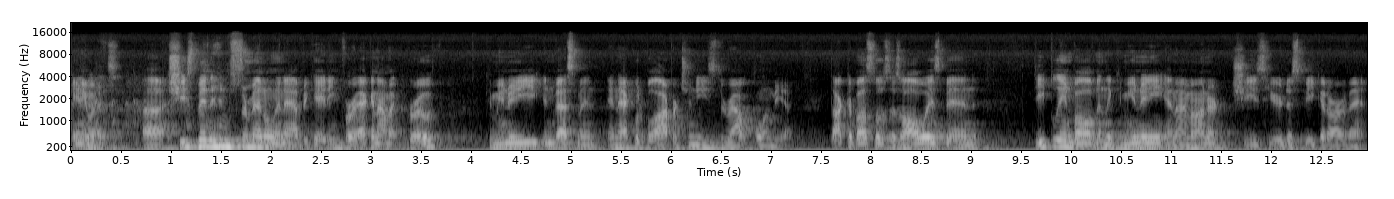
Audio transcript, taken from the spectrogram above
Anyways, uh, she's been instrumental in advocating for economic growth, community investment, and equitable opportunities throughout Columbia. Dr. Bussells has always been deeply involved in the community, and I'm honored she's here to speak at our event.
